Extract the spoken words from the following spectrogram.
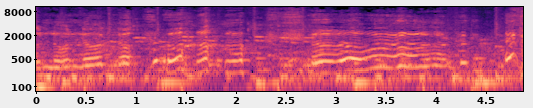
No, no, no, no.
